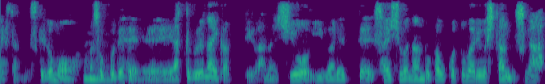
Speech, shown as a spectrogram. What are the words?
えてたんですけども、まあ、そこで、えやってくれないかっていう話を言われて、最初は何度かお断りをしたんですが、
